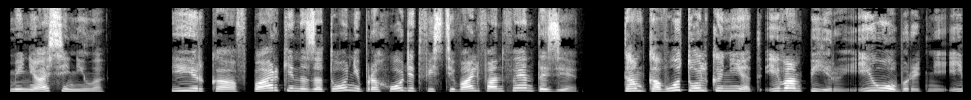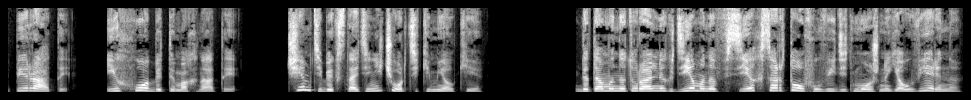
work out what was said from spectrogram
Меня осенило. Ирка, в парке на Затоне проходит фестиваль фан-фэнтези. Там кого только нет, и вампиры, и оборотни, и пираты, и хоббиты мохнатые. Чем тебе, кстати, не чертики мелкие? Да там и натуральных демонов всех сортов увидеть можно, я уверена.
